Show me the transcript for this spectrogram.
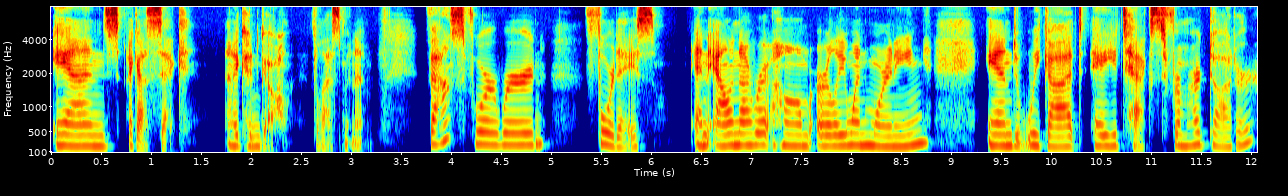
and I got sick and I couldn't go at the last minute. Fast forward 4 days and Al and I were at home early one morning and we got a text from our daughter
